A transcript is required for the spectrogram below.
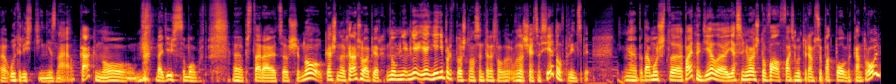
э, утрясти, не знаю как, но надеюсь, смогут, э, постараются, общем. Ну, конечно, хорошо, во-первых, ну, мне, мне, я, я не против того, что у нас International возвращается в Сиэтл, в принципе, э, потому что, понятное дело, я сомневаюсь, что Valve возьмут прям все под полный контроль,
